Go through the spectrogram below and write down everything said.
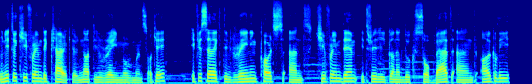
you need to keyframe the character, not the rain movements, okay? If you select the raining parts and keyframe them, it's really gonna look so bad and ugly.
